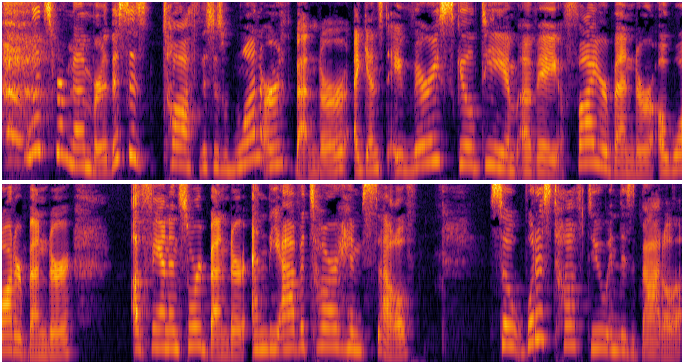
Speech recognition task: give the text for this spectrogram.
Let's remember, this is Toph. This is one earthbender against a very skilled team of a firebender, a waterbender, a fan and sword bender, and the Avatar himself. So, what does Toph do in this battle?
